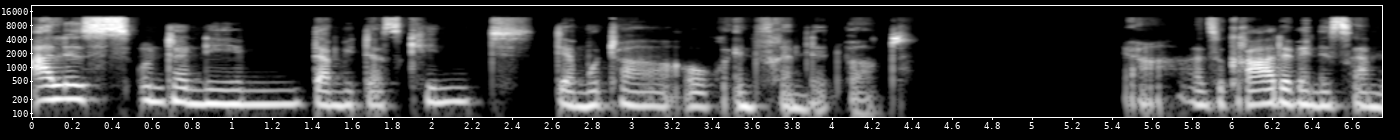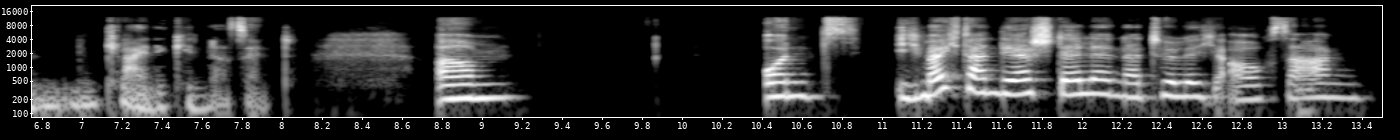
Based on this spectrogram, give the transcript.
alles unternehmen, damit das Kind der Mutter auch entfremdet wird. Ja, also gerade wenn es dann kleine Kinder sind. Ähm, und ich möchte an der Stelle natürlich auch sagen,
